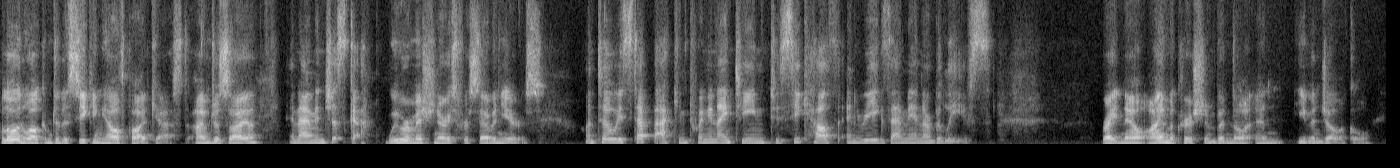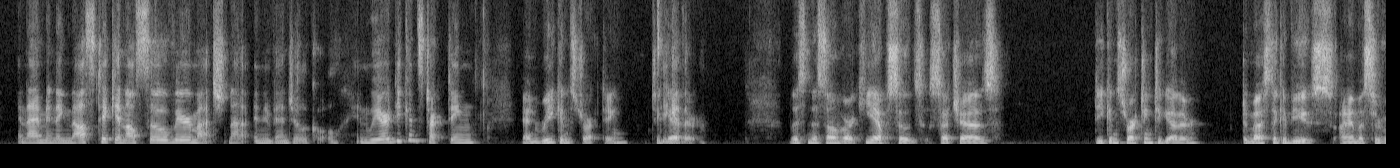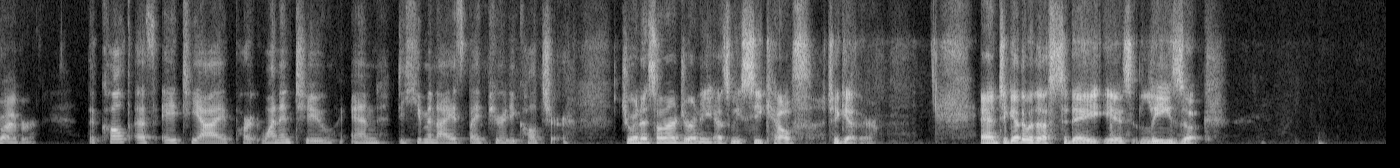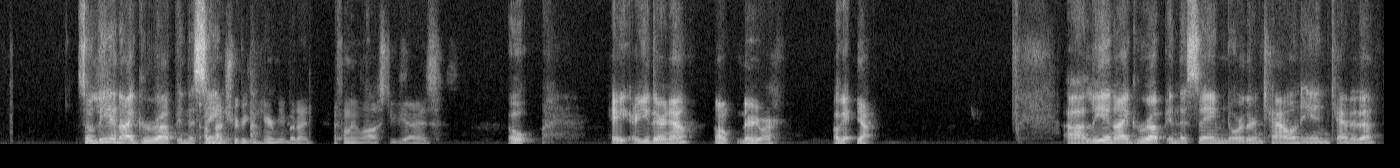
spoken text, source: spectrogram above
Hello and welcome to the Seeking Health podcast. I'm Josiah. And I'm Angelica. We were missionaries for seven years. Until we stepped back in 2019 to seek health and re examine our beliefs. Right now, I'm a Christian, but not an evangelical. And I'm an agnostic and also very much not an evangelical. And we are deconstructing and reconstructing together. together. Listen to some of our key episodes, such as Deconstructing Together, Domestic Abuse, I Am a Survivor, the Cult of ATI, Part 1 and 2, and Dehumanized by Purity Culture. Join us on our journey as we seek health together. And together with us today is Lee Zook. So Lee and I grew up in the same. I'm not sure if you can hear me, but I definitely lost you guys. Oh, hey, are you there now? Oh, there you are. Okay. Yeah. Uh, Lee and I grew up in the same northern town in Canada.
